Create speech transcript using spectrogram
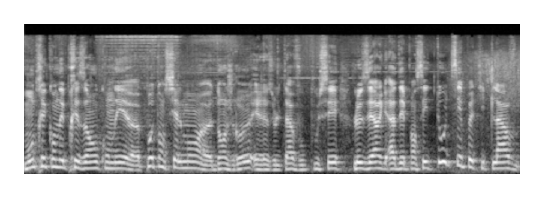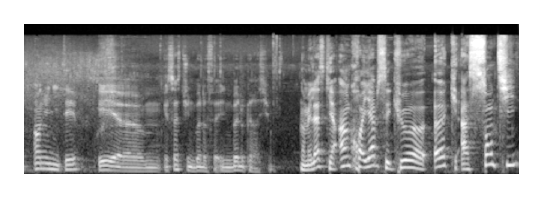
montrer qu'on est présent, qu'on est potentiellement dangereux, et résultat, vous poussez le Zerg à dépenser toutes ces petites larves en unité. Et, ça, c'est une bonne, une bonne opération. Non mais là ce qui est incroyable c'est que Huck a senti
